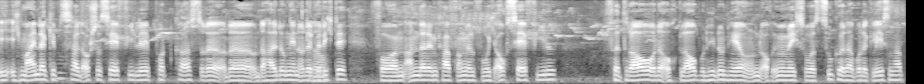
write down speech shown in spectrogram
ich, ich meine, da gibt es halt auch schon sehr viele Podcasts oder, oder Unterhaltungen oder Genau. Berichte von anderen Karpfanglern, wo ich auch sehr viel vertraue oder auch glaube und hin und her und auch immer, wenn ich sowas zugehört habe oder gelesen habe,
